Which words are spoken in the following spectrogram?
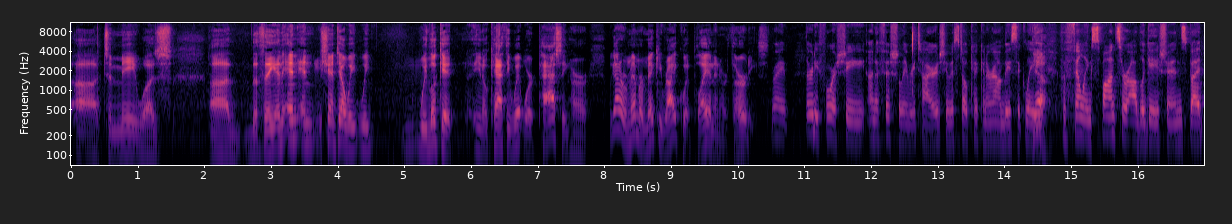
uh, to me was uh, the thing. And, and, and Chantel, we, we, we look at, you know, Kathy Whitworth passing her. We got to remember Mickey Wright quit playing in her 30s. Right. 34, she unofficially retired. She was still kicking around, basically yeah. fulfilling sponsor obligations. But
